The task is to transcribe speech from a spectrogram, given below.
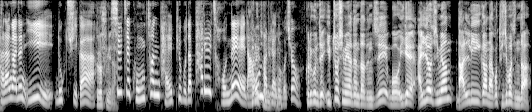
자랑하는 이 녹취가 그렇습니다. 실제 공천 발표보다 8일 전에 나온 8일 말이라는. 거죠. 그리고 이제 입조심해야 된다든지 뭐 이게 알려지면 난리가 나고 뒤집어진다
